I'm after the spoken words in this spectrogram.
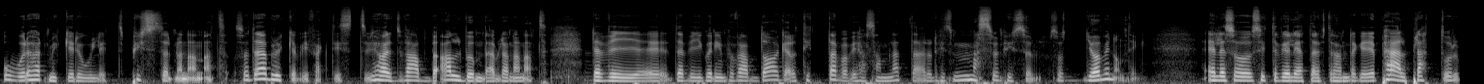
oerhört mycket roligt pyssel bland annat. Så där brukar vi faktiskt, vi har ett vab-album där bland annat, där vi, där vi går in på vab-dagar och tittar vad vi har samlat där och det finns massor med pyssel, så gör vi någonting. Eller så sitter vi och letar efter andra grejer. Pärlplattor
